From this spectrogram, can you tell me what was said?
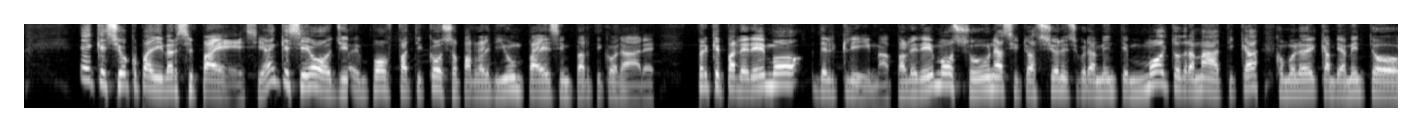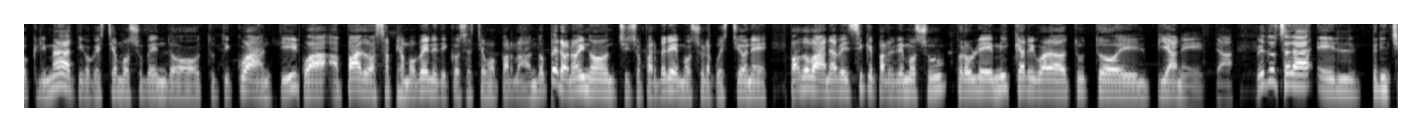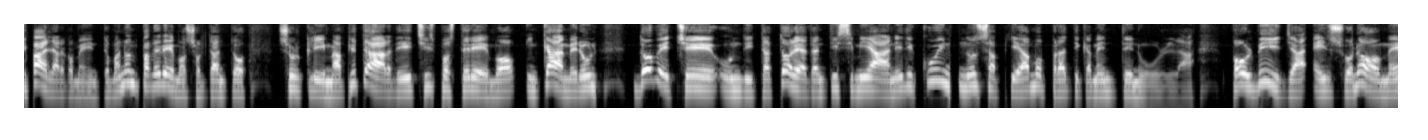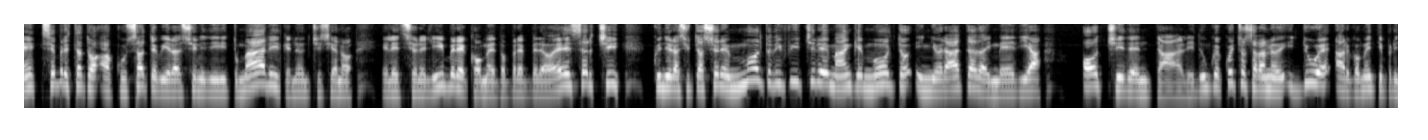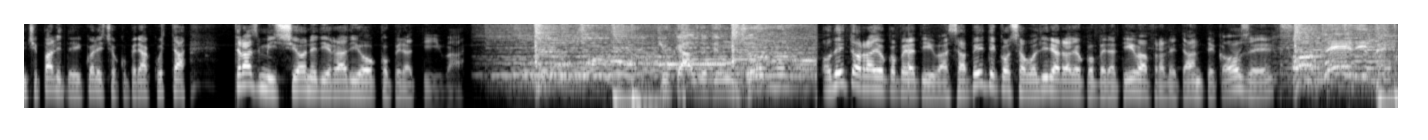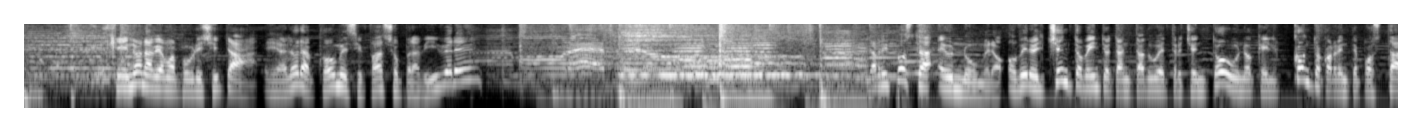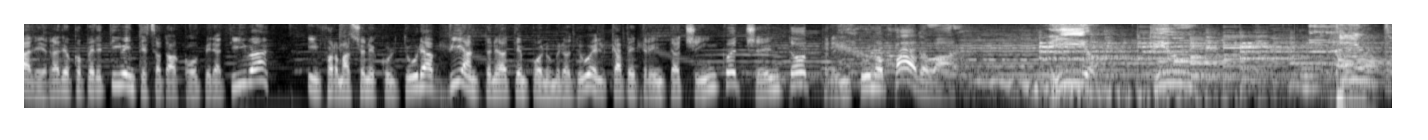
e che si occupa di diversi paesi, anche se oggi è un po' faticoso parlare di un paese in particolare perché parleremo del clima, parleremo su una situazione sicuramente molto drammatica come lo è il cambiamento climatico che stiamo subendo tutti quanti. Qua a Padova sappiamo bene di cosa stiamo parlando, però noi non ci soffermeremo sulla questione padovana, bensì che parleremo su problemi che riguardano tutto il pianeta. Questo sarà il principale argomento, ma non parleremo soltanto sul clima. Più tardi ci sposteremo in Camerun dove c'è un dittatore da tantissimi anni di cui non sappiamo praticamente nulla. Paul Bigia è il suo nome, sempre stato accusato di violazioni di diritti umani, che non ci siano elezioni libere come dovrebbero esserci, quindi una situazione molto difficile ma anche molto ignorata dai media occidentali. Dunque questi saranno i due argomenti principali dei quali si occuperà questa trasmissione di Radio Cooperativa. Più caldo di un giorno ho detto radio cooperativa, sapete cosa vuol dire radio cooperativa fra le tante cose? Che non abbiamo pubblicità e allora come si fa a sopravvivere? La risposta è un numero, ovvero il 120 82 301 che è il conto corrente postale Radio Cooperativa intestato a Cooperativa Informazione e Cultura, via Antonio Tempo numero 2, il KP35 131 Padova. Io più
